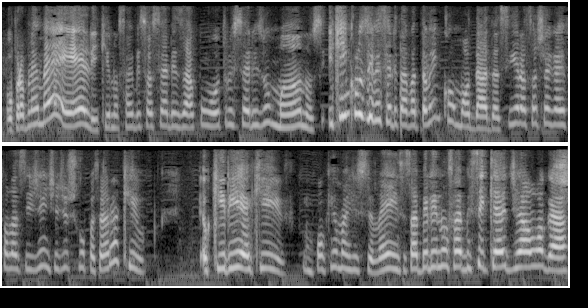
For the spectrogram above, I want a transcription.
O problema é ele, que não sabe socializar com outros seres humanos. E que inclusive se ele tava tão incomodado assim, era só chegar e falar assim, gente, desculpa, será que eu queria aqui um pouquinho mais de silêncio, sabe? Ele não sabe sequer dialogar.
